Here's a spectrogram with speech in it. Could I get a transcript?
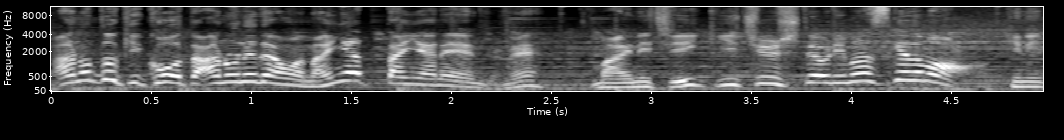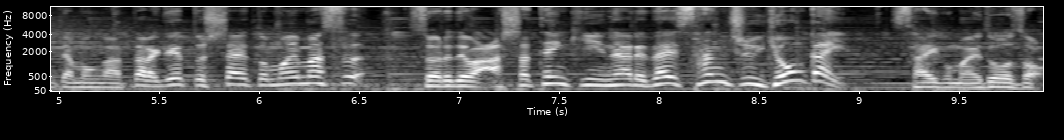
あの時買うたあの値段は何やったんやねん。ってね毎日一喜一憂しておりますけども気に入ったもんがあったらゲットしたいと思います。それでは明日天気になれ第34回。最後までどうぞ。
